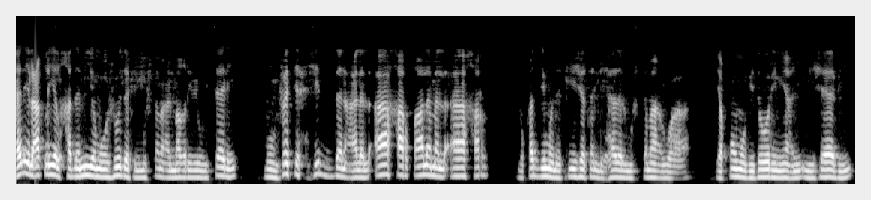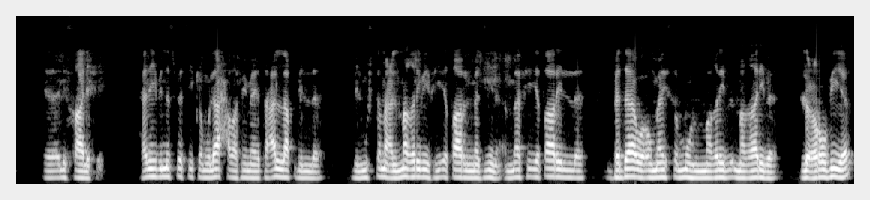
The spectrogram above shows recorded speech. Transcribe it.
هذه العقلية الخدمية موجودة في المجتمع المغربي وبالتالي منفتح جدا على الآخر طالما الآخر يقدم نتيجة لهذا المجتمع ويقوم بدور يعني إيجابي آه، لصالحه. هذه بالنسبة كملاحظة فيما يتعلق بالمجتمع المغربي في إطار المدينة، أما في إطار البداوه أو ما يسموه المغرب المغاربة العروبية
